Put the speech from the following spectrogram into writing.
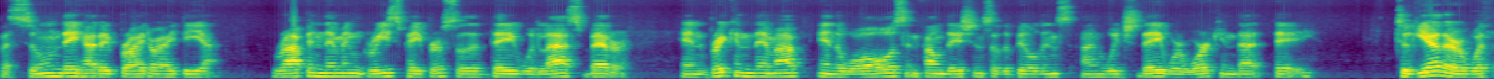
but soon they had a brighter idea wrapping them in grease paper so that they would last better, and breaking them up in the walls and foundations of the buildings on which they were working that day. Together with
